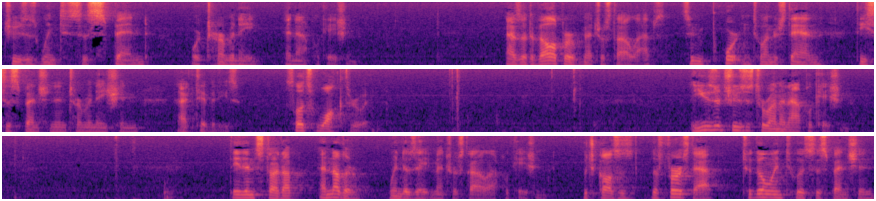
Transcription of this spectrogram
chooses when to suspend or terminate an application. As a developer of Metro style apps, it's important to understand these suspension and termination activities. So let's walk through it. A user chooses to run an application. They then start up another Windows 8 Metro style application, which causes the first app to go into a suspension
